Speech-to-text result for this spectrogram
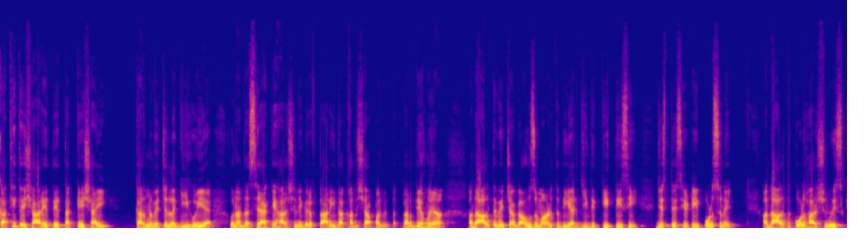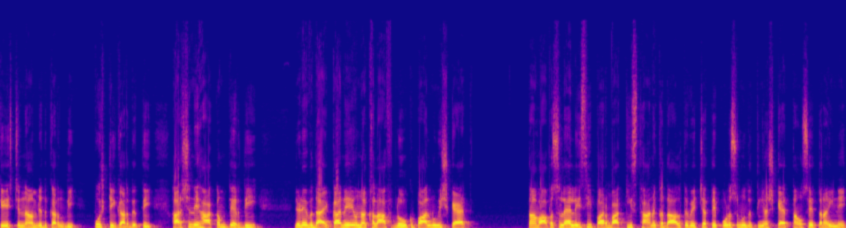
ਕਥਿਤ ਇਸ਼ਾਰੇ ਤੇ ਧੱਕੇਸ਼ਾਹੀ ਕਰਨ ਵਿੱਚ ਲੱਗੀ ਹੋਈ ਹੈ। ਉਹਨਾਂ ਦੱਸਿਆ ਕਿ ਹਰਸ਼ ਨੇ ਗ੍ਰਿਫਤਾਰੀ ਦਾ ਖਦਸ਼ਾ ਪ੍ਰਗਟ ਕਰਦੇ ਹੋਇਆਂ ਅਦਾਲਤ ਵਿੱਚ ਅਗਾਊਂ ਜ਼ਮਾਨਤ ਦੀ ਅਰਜ਼ੀ ਕੀਤੀ ਸੀ, ਜਿਸ ਤੇ ਸਿਟੀ ਪੁਲਿਸ ਨੇ ਅਦਾਲਤ ਕੋਲ ਹਰਸ਼ ਨੂੰ ਇਸ ਕੇਸ 'ਚ ਨਾਮਜ਼ਦ ਕਰਨ ਦੀ ਪੁਸ਼ਟੀ ਕਰ ਦਿੱਤੀ। ਹਰਸ਼ ਨੇ ਹਾਕਮ ਧਿਰ ਦੀ ਜਿਹੜੇ ਵਿਧਾਇਕਾਂ ਨੇ ਉਹਨਾਂ ਖਿਲਾਫ ਲੋਕਪਾਲ ਨੂੰ ਵੀ ਸ਼ਿਕਾਇਤ ਤਾਂ ਵਾਪਸ ਲੈ ਲਈ ਸੀ, ਪਰ ਬਾਕੀ ਸਥਾਨਕ ਅਦਾਲਤ ਵਿੱਚ ਅਤੇ ਪੁਲਿਸ ਨੂੰ ਦਿੱਤੀਆਂ ਸ਼ਿਕਾਇਤਾਂ ਉਸੇ ਤਰ੍ਹਾਂ ਹੀ ਨੇ।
